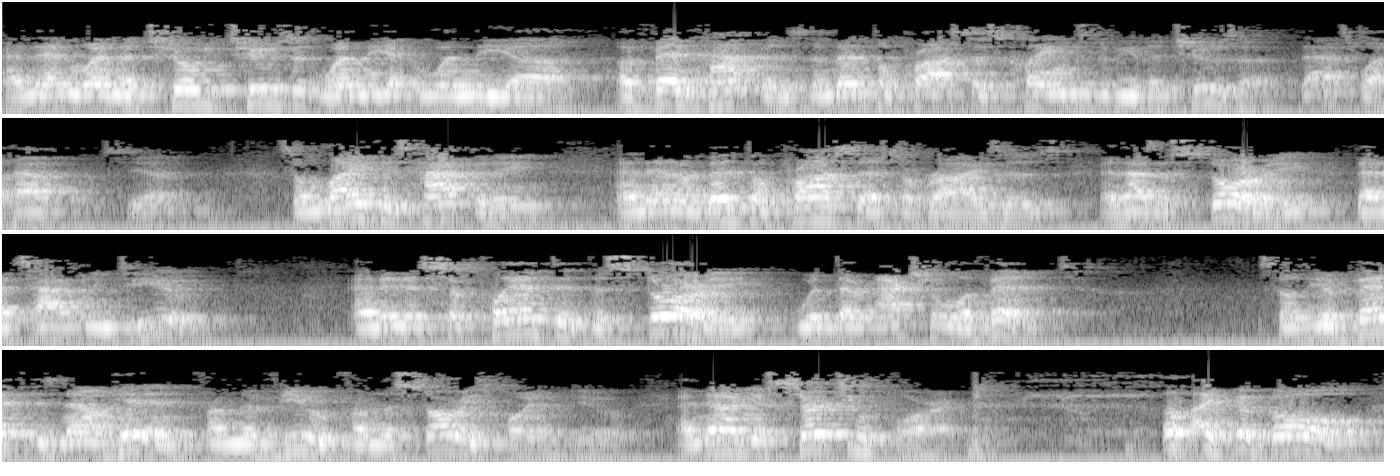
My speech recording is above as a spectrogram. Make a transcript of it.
and then when the cho- chooses, when the when the uh, event happens, the mental process claims to be the chooser. That's what happens. Yeah. So life is happening, and then a mental process arises and has a story that it's happening to you. And it has supplanted the story with their actual event. So the event is now hidden from the view, from the story's point of view, and now you're searching for it. like a goal,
